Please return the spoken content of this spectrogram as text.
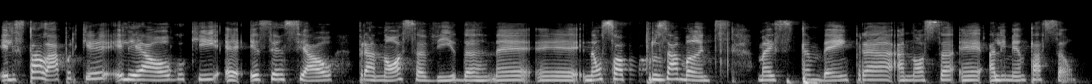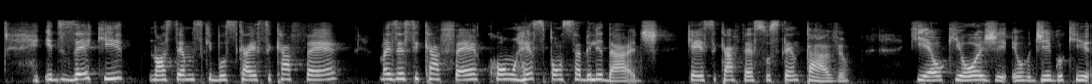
Ele está lá porque ele é algo que é essencial para a nossa vida, né? É, não só para os amantes, mas também para a nossa é, alimentação. E dizer que nós temos que buscar esse café, mas esse café com responsabilidade que é esse café sustentável, que é o que hoje eu digo que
